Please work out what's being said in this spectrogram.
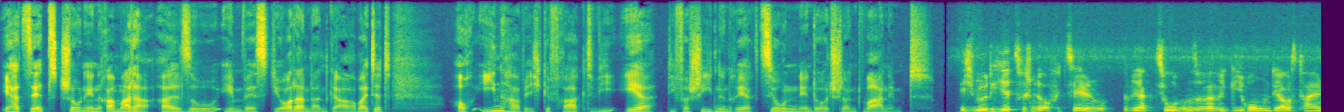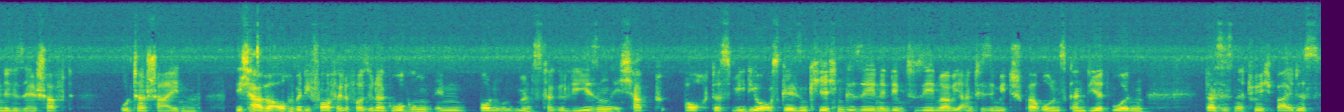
Er hat selbst schon in Ramallah, also im Westjordanland, gearbeitet. Auch ihn habe ich gefragt, wie er die verschiedenen Reaktionen in Deutschland wahrnimmt. Ich würde hier zwischen der offiziellen Reaktion unserer Regierung und der aus Teilen der Gesellschaft unterscheiden. Ich habe auch über die Vorfälle vor Synagogen in Bonn und Münster gelesen. Ich habe auch das Video aus Gelsenkirchen gesehen, in dem zu sehen war, wie antisemitische Parolen skandiert wurden. Das ist natürlich beides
